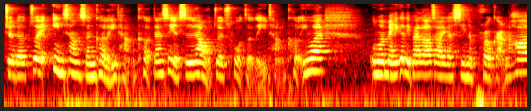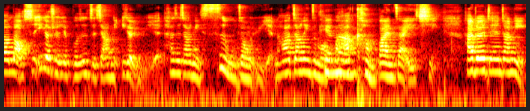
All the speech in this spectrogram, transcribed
觉得最印象深刻的一堂课，但是也是让我最挫折的一堂课，因为。我们每一个礼拜都要教一个新的 program，然后老师一个学期不是只教你一个语言，他是教你四五种语言，然后教你怎么把它 combine 在一起。他就会今天教你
